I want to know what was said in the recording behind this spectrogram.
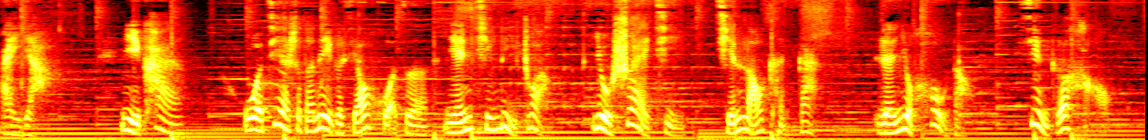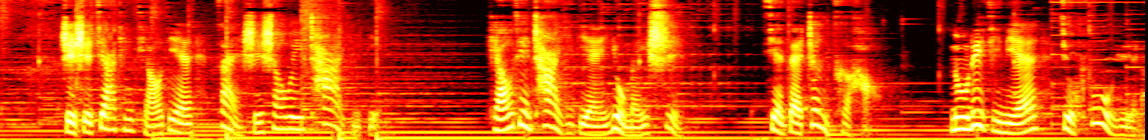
哎呀，你看。”我介绍的那个小伙子年轻力壮，又帅气、勤劳肯干，人又厚道，性格好，只是家庭条件暂时稍微差一点。条件差一点又没事，现在政策好，努力几年就富裕了。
